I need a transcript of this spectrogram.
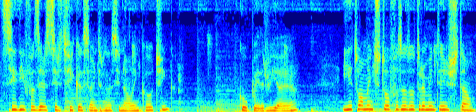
decidi fazer certificação internacional em coaching com o Pedro Vieira e atualmente estou a fazer doutoramento em gestão.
